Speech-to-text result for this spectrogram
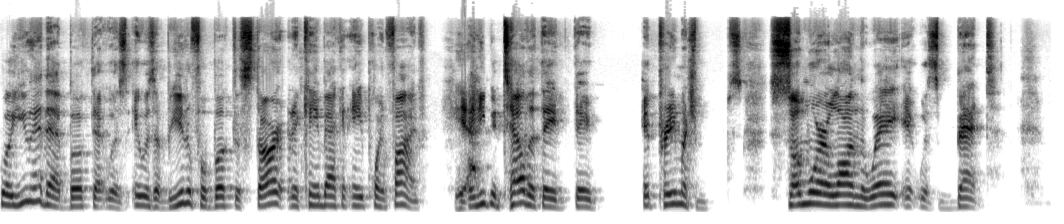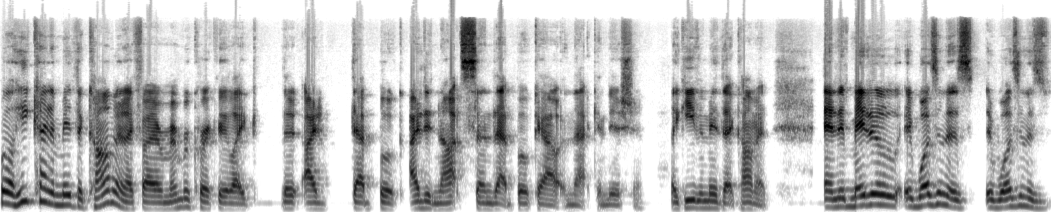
Well, you had that book that was it was a beautiful book to start, and it came back in eight point five. Yeah. and you could tell that they they it pretty much somewhere along the way it was bent. Well, he kind of made the comment, if I remember correctly, like that I that book I did not send that book out in that condition. Like he even made that comment, and it made it. It wasn't as it wasn't as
